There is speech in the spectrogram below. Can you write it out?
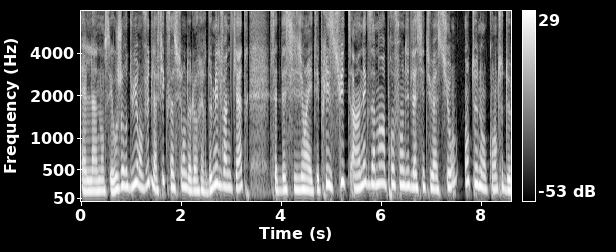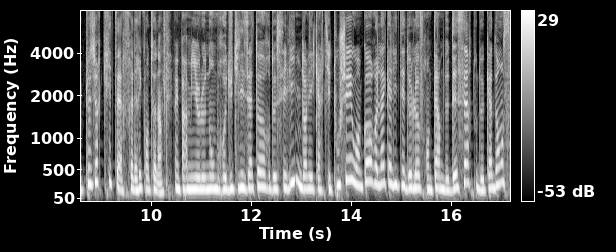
Elle l'a annoncé aujourd'hui en vue de la fixation de l'horaire 2024. Cette décision a été prise suite à un examen approfondi de la situation en tenant compte de plusieurs critères. Frédéric Antonin. parmi eux, le nombre d'utilisateurs de ces lignes dans les quartiers touchés ou encore la qualité de l'offre en termes de desserte ou de cadence.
